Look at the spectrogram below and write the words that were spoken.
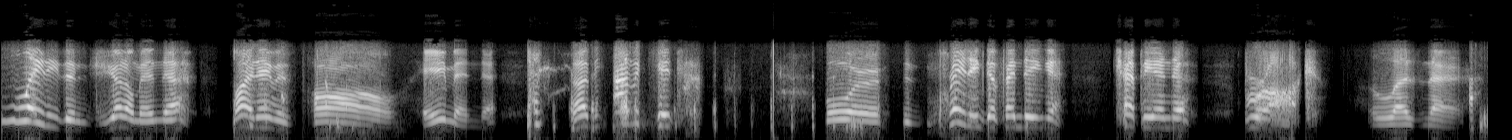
Ladies and gentlemen, my name is Paul Heyman. I'm the advocate for the reigning defending champion Brock Lesnar.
